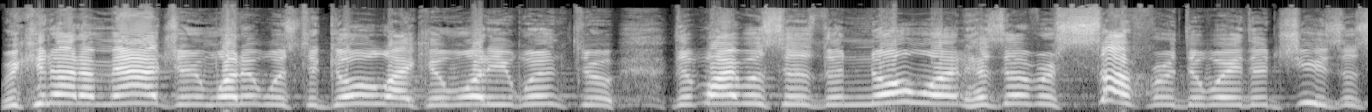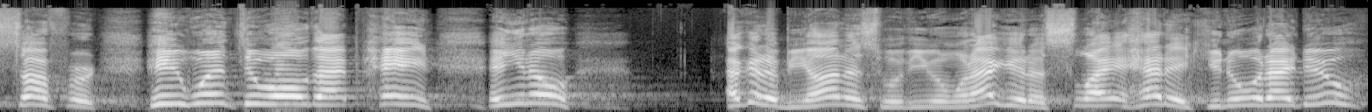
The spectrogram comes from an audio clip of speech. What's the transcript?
We cannot imagine what it was to go like and what he went through. The Bible says that no one has ever suffered the way that Jesus suffered. He went through all that pain. And you know, I got to be honest with you, and when I get a slight headache, you know what I do?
